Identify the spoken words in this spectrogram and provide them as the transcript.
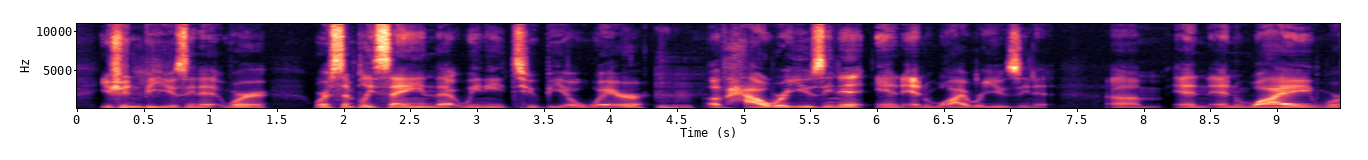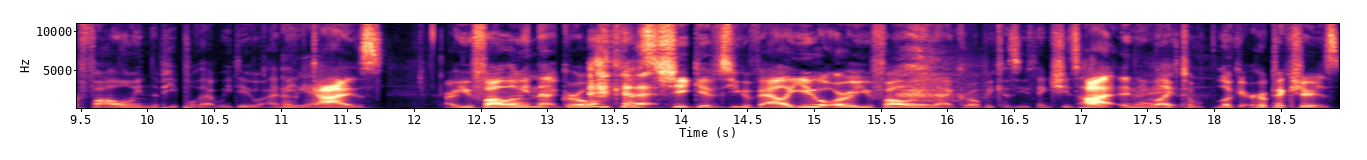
you shouldn't be using it. We're we're simply saying that we need to be aware mm-hmm. of how we're using it and and why we're using it, um, and and why we're following the people that we do. I Oh, mean, yeah. guys, are you following that girl because she gives you value, or are you following that girl because you think she's hot and you like to look at her pictures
